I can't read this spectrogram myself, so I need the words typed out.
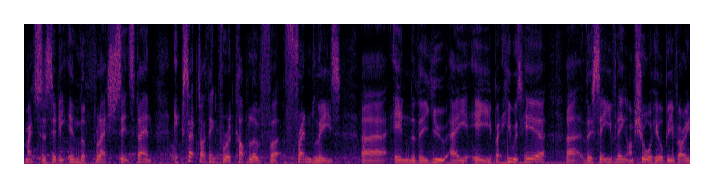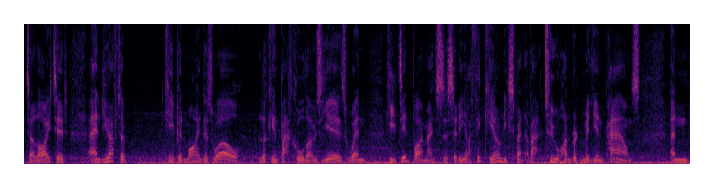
Manchester City in the flesh since then, except I think for a couple of uh, friendlies uh, in the UAE. But he was here uh, this evening. I'm sure he'll be very delighted. And you have to keep in mind as well looking back all those years when he did buy Manchester City, I think he only spent about 200 million pounds. And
